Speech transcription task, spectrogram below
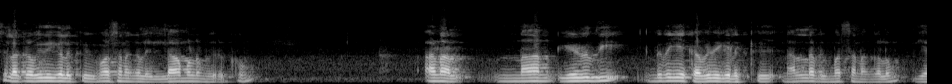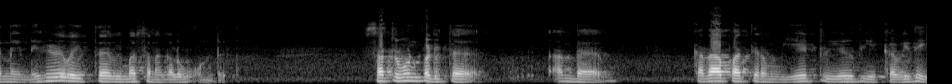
சில கவிதைகளுக்கு விமர்சனங்கள் இல்லாமலும் இருக்கும். ஆனால் நான் எழுதி நிறைய கவிதைகளுக்கு நல்ல விமர்சனங்களும் என்னை நெகிழ வைத்த விமர்சனங்களும் உண்டு. சற்று முன் படித்த அந்த கதாபாத்திரம் ஏற்று எழுதிய கவிதை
